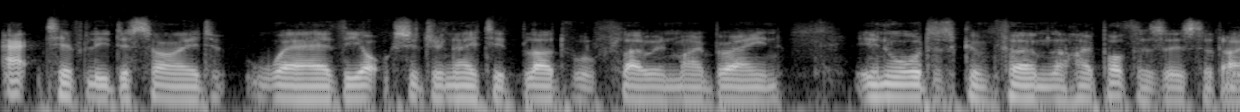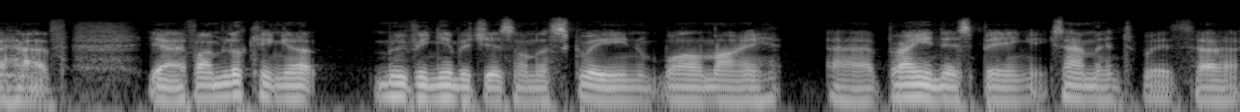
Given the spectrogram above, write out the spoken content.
actively decide where the oxygenated blood will flow in my brain in order to confirm the hypothesis that I have. Yeah, if I'm looking at moving images on a screen while my uh, brain is being examined with uh,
